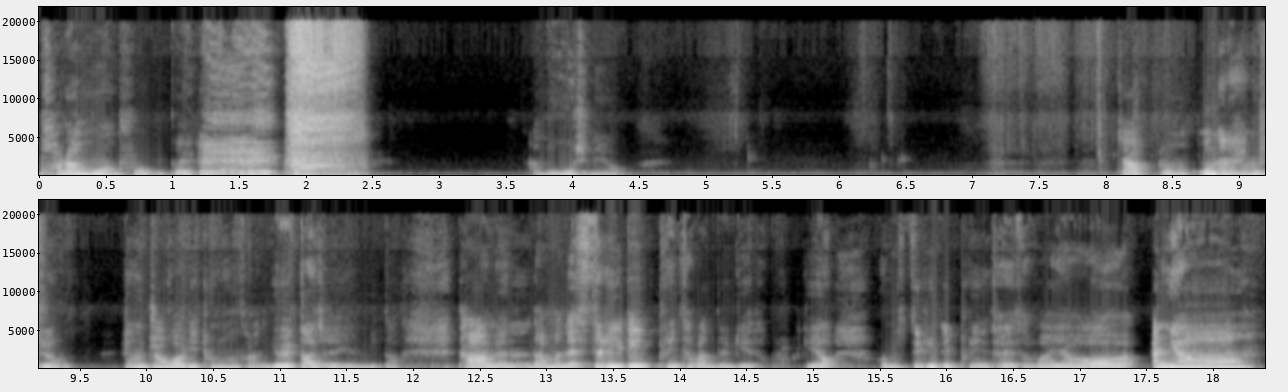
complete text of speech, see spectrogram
바람을 한번 불어볼까요? 안 넘어지네요. 자, 그럼 오늘 행주, 행주거리 동영상 여기까지입니다. 다음에는 나만의 3D 프린터 만들기에서 볼게요. 그럼 3D 프린터에서 봐요. 안녕!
